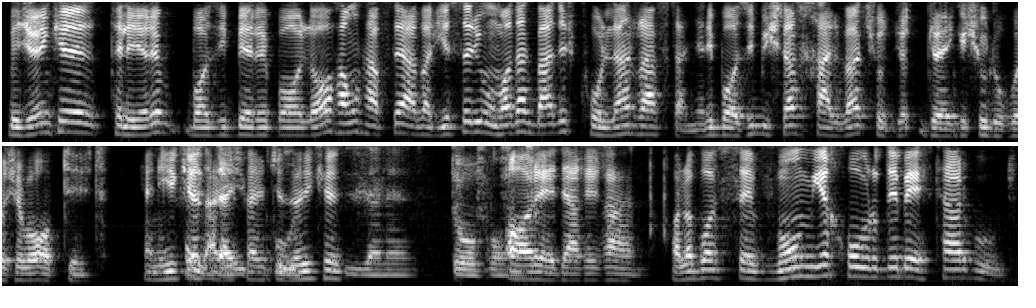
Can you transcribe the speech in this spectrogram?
به جای اینکه player بازی بره بالا همون هفته اول یه سری اومدن بعدش کلا رفتن. یعنی بازی بیشتر خلوت شد جای اینکه شلوغ بشه با update. یعنی یکی از عجیب‌ترین چیزایی که season دوم. آره دقیقا. حالا با سوم یه خورده بهتر بود.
